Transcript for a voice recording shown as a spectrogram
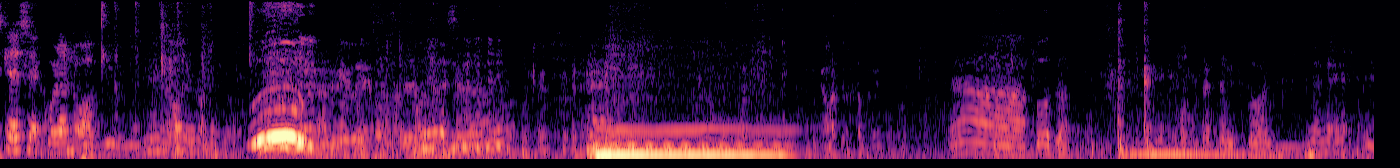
É Esquece, né? ah, tá a cura nove. Uh! Ah, pousa. É...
